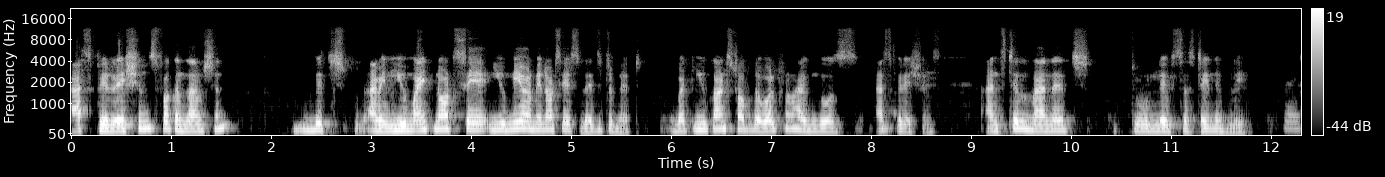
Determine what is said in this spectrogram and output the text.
aspirations for consumption? Which I mean, you might not say, you may or may not say it's legitimate, but you can't stop the world from having those aspirations and still manage to live sustainably. Right.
